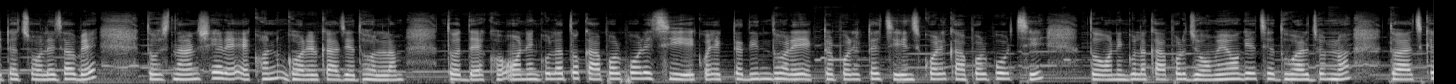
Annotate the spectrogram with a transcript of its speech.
এটা চলে যাবে। তো স্নান সেরে এখন ঘরের কাজে ধরলাম। তো দেখো, অনেকগুলো তো কাপড় পরেছি কয়েকটা দিন ধরে একটার পর একটা চেঞ্জ করে কাপড় পরছি। তো অনেকগুলো কাপড় জমেও গেছে ধোয়ার জন্য। তো আজকে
